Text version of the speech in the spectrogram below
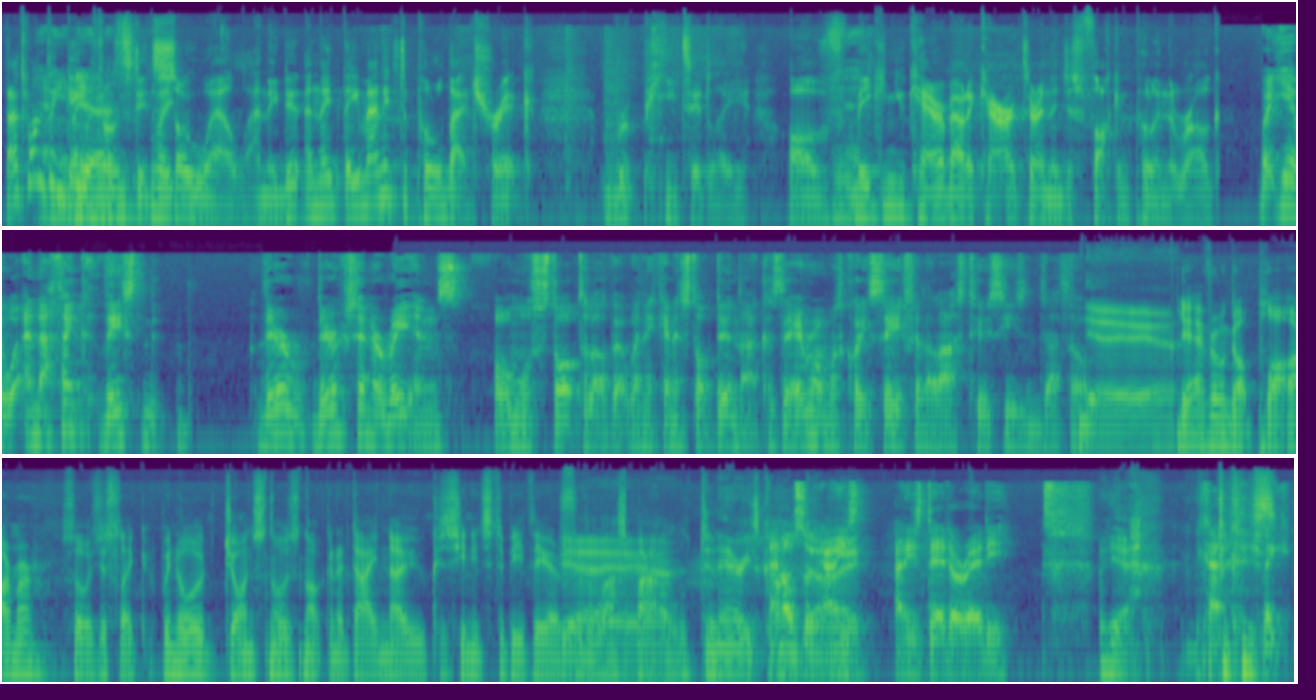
That's one Yeah, thing Game know. of Thrones did like- so well, and they did, and they, they managed to pull that trick repeatedly of Yeah. making you care about a character and then just fucking pulling the rug. But yeah, and I think they their their center ratings almost stopped a little bit when they kind of stopped doing that because everyone was quite safe in the last two seasons. I thought. Yeah, yeah, yeah. Yeah, everyone got plot armor, so it was just like we know Jon Snow's not going to die now because he needs to be there for the last yeah, battle. yeah. Daenerys can't And also, die. and he's, and he's dead already. yeah, You can't like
